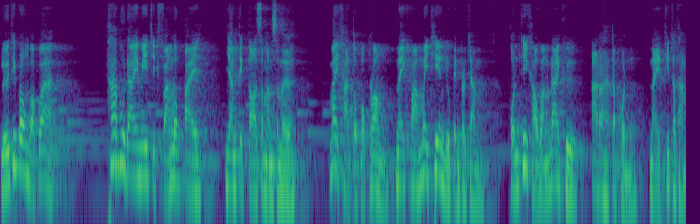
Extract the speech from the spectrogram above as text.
หรือที่พระองค์บอกว่า ถ้าผู้ใดมีจิตฝังลงไป ยังติดต่อสม่ำเสมอ ไม่ขาดตกบกพร่องในความไม่เที่ยงอยู่เป็นประจำ ผลที่เขาหวังได้คืออรหัตผลในทิฏฐธรรม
